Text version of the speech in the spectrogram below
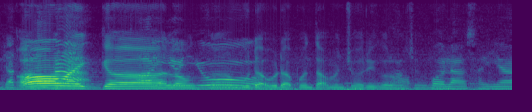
Jatuh Oh longkang. my god, Ayuh, longkang. Budak-budak pun tak mencuri kalau macam ni. Apalah saya.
